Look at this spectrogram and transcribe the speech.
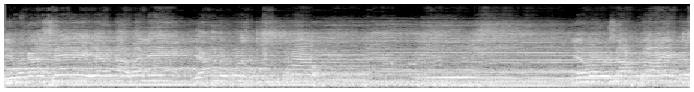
Terima kasih yang nak balik jangan lupa subscribe. Yang baru sampai itu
